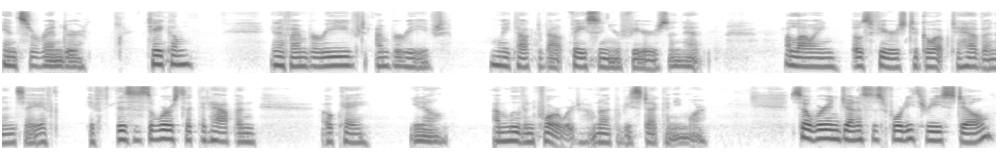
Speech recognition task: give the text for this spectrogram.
in surrender. Take them and if i'm bereaved i'm bereaved. And we talked about facing your fears and that allowing those fears to go up to heaven and say if if this is the worst that could happen okay you know i'm moving forward. I'm not going to be stuck anymore. So we're in genesis 43 still.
